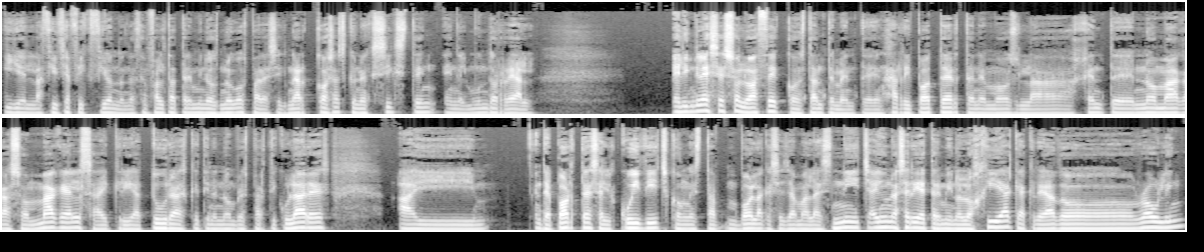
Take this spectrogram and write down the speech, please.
y en la ciencia ficción, donde hacen falta términos nuevos para designar cosas que no existen en el mundo real. El inglés eso lo hace constantemente. En Harry Potter tenemos la gente no maga son muggles, hay criaturas que tienen nombres particulares, hay deportes, el Quidditch con esta bola que se llama la Snitch. Hay una serie de terminología que ha creado Rowling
